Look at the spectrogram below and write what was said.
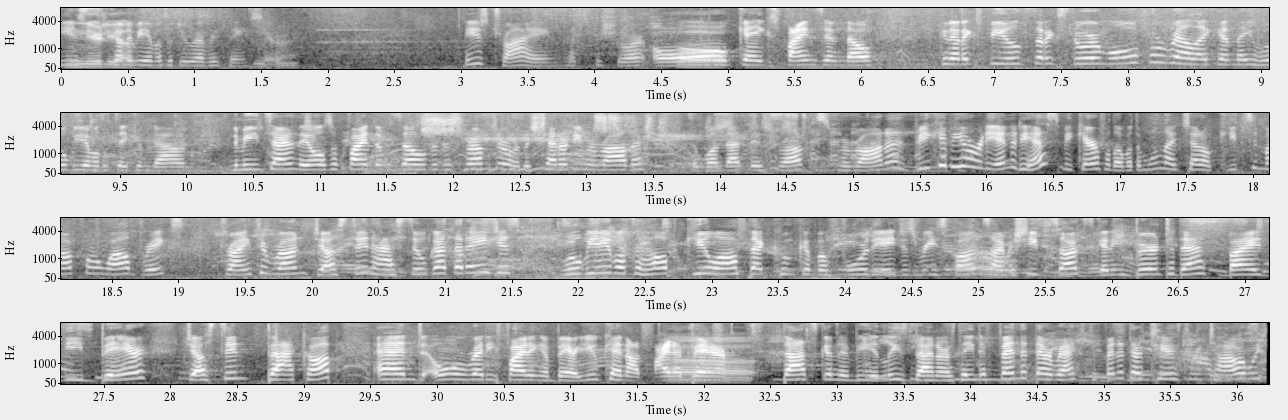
He's nearly going to be able to do everything. So. Okay. He's trying, that's for sure. Oh. Oh, Cakes finds him though. Kinetic Field, Static Storm, all for Relic, and they will be able to take him down. In the meantime, they also find themselves the Disruptor, or the Shadow Demon rather, the one that disrupts Mirana. BKB already ended, he has to be careful though, but the Moonlight Shadow keeps him up for a while. Briggs trying to run, Justin has still got that Aegis, will be able to help kill off that Kunkka before the Aegis respawns. I'm a Sheep sucks, getting burned to death by the bear. Justin, back up, and already fighting a bear. You cannot fight a bear. Uh, That's going to be at least Banner. They defended their rax, defended their tier 3 tower, which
